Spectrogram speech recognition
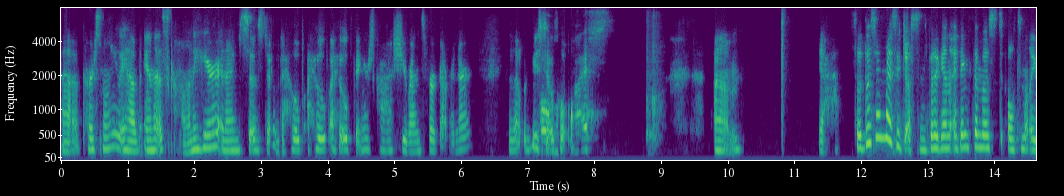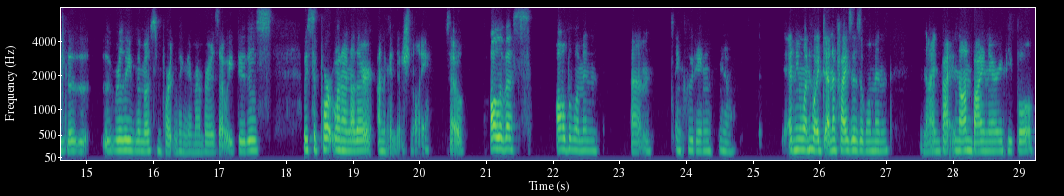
Uh, personally, we have Anna Eskamani here, and I'm so stoked. I hope, I hope, I hope, fingers crossed, she runs for governor. So that would be so oh cool. Um, yeah. So those are my suggestions. But again, I think the most ultimately the, the really the most important thing to remember is that we do this, we support one another unconditionally. So all of us, all the women, um, including you know anyone who identifies as a woman, non-binary people,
